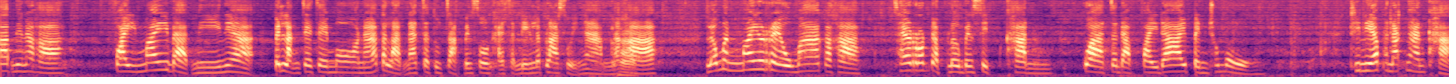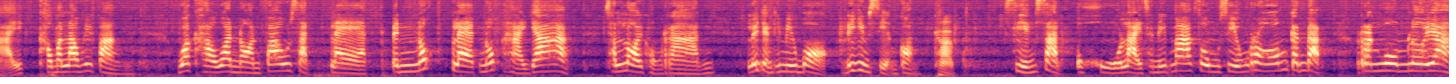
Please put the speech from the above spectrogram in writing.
าพเนี่ยนะคะ ไฟไหม้แบบนี้เนี่ยเป็นหลังเจเจมอนะ ตลาดนัดจตุจักรเป็นโซนขายสัตว์เลี้ยงและปลาสวยงามนะคะ แล้วมันไหม้เร็วมากอะค่ะ ใช้รถดับเพลิงเป็น 10 คัน กว่าจะดับไฟได้เป็นชั่วโมง ทีเนี้ยพนักงานขายเขามาเล่าให้ฟัง ว่าเขาว่านอนเฝ้าสัตว์แปลก เป็นนกแปลกนกหายาก ชั้นลอยของร้าน แล้วอย่างที่มิวบอกได้ยินเสียงก่อนครับ เสียงสัตว์โอ้โหหลายชนิดมากส่งเสียงร้องกันแบบระงมเลยอะ่ะ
